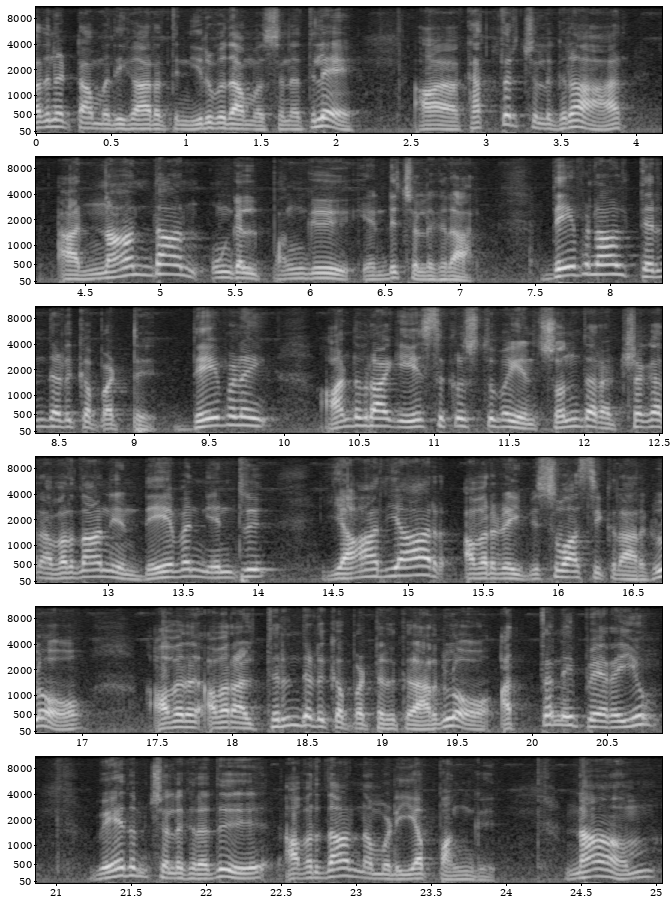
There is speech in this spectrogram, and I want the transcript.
பதினெட்டாம் அதிகாரத்தின் இருபதாம் வசனத்திலே கத்தர் சொல்லுகிறார் நான் தான் உங்கள் பங்கு என்று சொல்லுகிறார். தேவனால் தேர்ந்தெடுக்கப்பட்டு தேவனை ஆண்டவராகிய இயேசு கிறிஸ்துவை என் சொந்த ரட்சகர் அவர்தான் என் தேவன் என்று யார் யார் அவரை விசுவாசிக்கிறார்களோ அவர் அவரால் தேர்ந்தெடுக்கப்பட்டிருக்கிறார்களோ அத்தனை பேரையும் வேதம் சொல்லுகிறது அவர்தான் நம்முடைய பங்கு. நாம்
